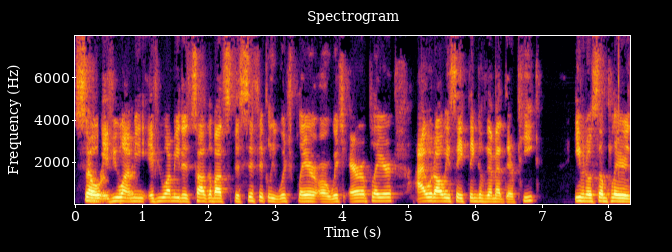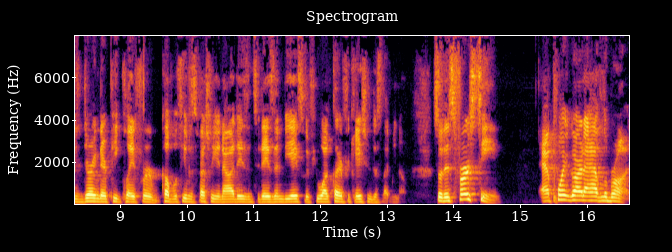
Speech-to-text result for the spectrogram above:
So if you want me, if you want me to talk about specifically which player or which era player, I would always say think of them at their peak. Even though some players during their peak played for a couple teams, especially nowadays in today's NBA. So if you want clarification, just let me know. So this first team, at point guard, I have LeBron.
